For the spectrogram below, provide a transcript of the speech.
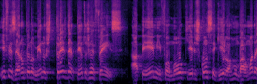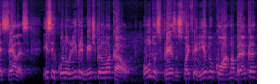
e fizeram pelo menos três detentos reféns. A PM informou que eles conseguiram arrombar uma das celas e circulam livremente pelo local. Um dos presos foi ferido com arma branca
